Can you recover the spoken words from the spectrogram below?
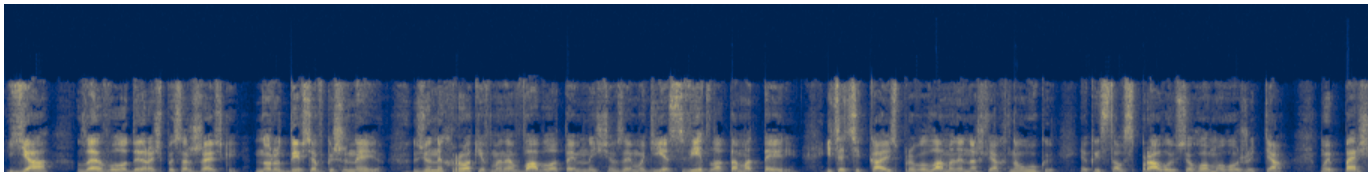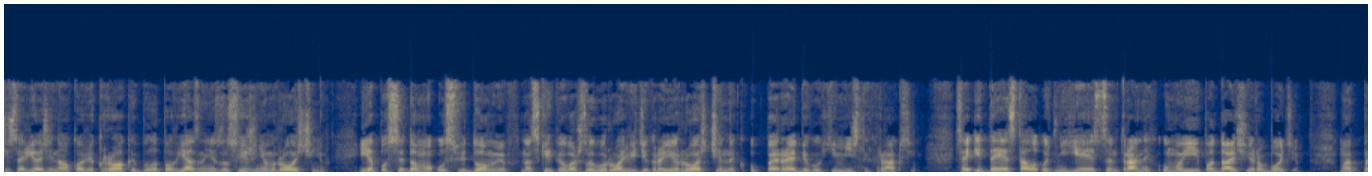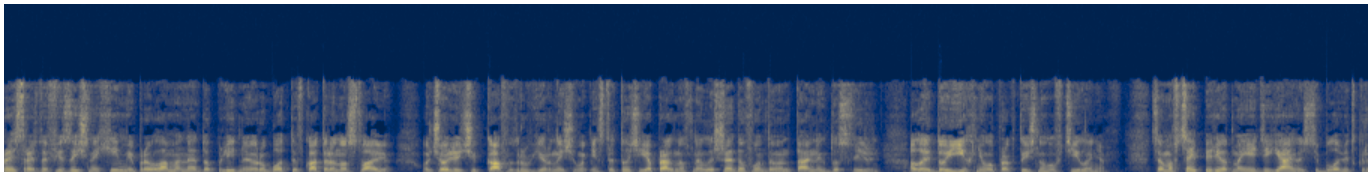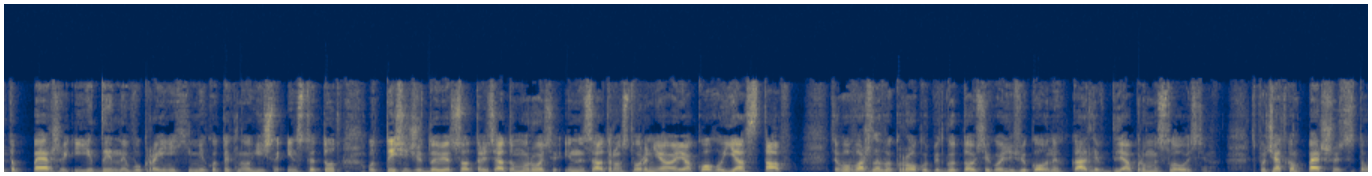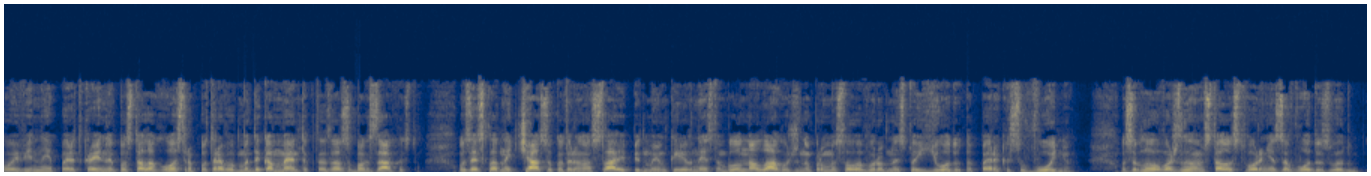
Я Лев Володимирович Писаржевський, народився в Кишиневі. З юних років мене вабила таємнича взаємодія світла та матерії, і ця цікавість привела мене на шлях науки, який став справою всього мого життя. Мої перші серйозні наукові кроки були пов'язані з дослідженням розчинів, і я посвідомо усвідомив, наскільки важливу роль відіграє розчинник у перебігу хімічних реакцій. Ця ідея стала однією з центральних у моїй подальшій роботі. Моя пристрасть до фізичної хімії привела мене до плідної роботи в Катеринославі. Очолюючи кафедру в гірничому інституті, я прагнув не лише до фундаментальних досліджень, але й до їхнього практичного втілення. Саме в цей період моєї діяльності було відкрито перший і єдиний в Україні хіміко-технологічний інститут у 1930 році, ініціатором створення якого я став. Це був важливий крок у підготовці кваліфікованих кадрів для промисловості. З початком Першої світової війни перед країною постала гостра потреба в медикаментах та засобах захисту. У цей складний час у Катеринославі під моїм керівництвом було налагоджено промислове виробництво йоду та перекису водню. Особливо важливим стало створення заводу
